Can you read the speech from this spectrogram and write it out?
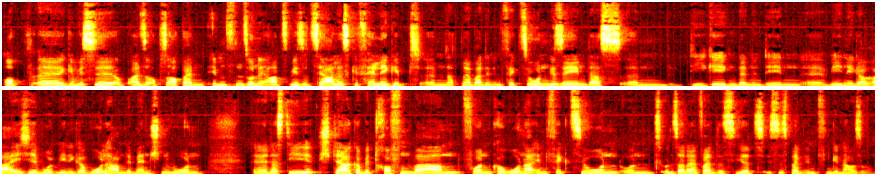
ob äh, gewisse, ob, also ob es auch beim Impfen so eine Art wie soziales Gefälle gibt. Ähm, das hat man ja bei den Infektionen gesehen, dass ähm, die Gegenden, in denen äh, weniger reiche, wohl, weniger wohlhabende Menschen wohnen, äh, dass die stärker betroffen waren von Corona-Infektionen und uns hat einfach interessiert, ist es beim Impfen genauso.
